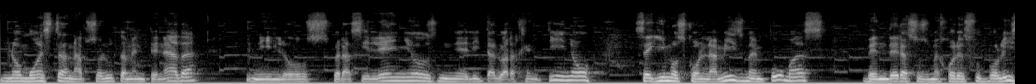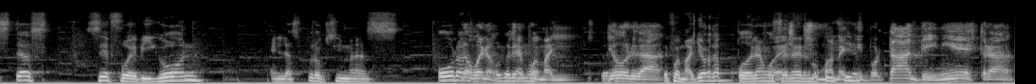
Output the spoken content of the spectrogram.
no muestran absolutamente nada ni los brasileños, ni el ítalo argentino. Seguimos con la misma en Pumas, vender a sus mejores futbolistas. Se fue Bigón. En las próximas horas. No, bueno, se fue Mayorga. Se fue Mayorga, podríamos tener. Sumamente importante, Iniestra.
